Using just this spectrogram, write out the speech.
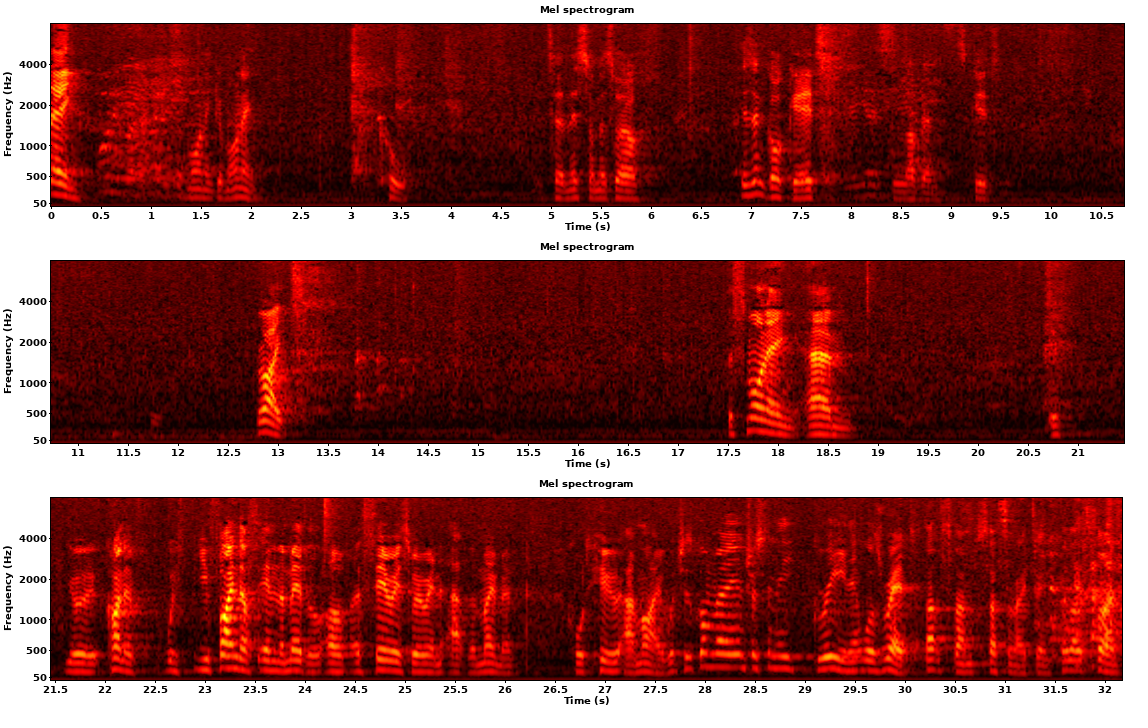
morning. Good morning, good morning. Cool. Turn this on as well. Isn't God good? Love him. It's good. Right. This morning, um, if you're kind of, you find us in the middle of a series we're in at the moment called Who Am I, which has gone very interestingly green. It was red. That's fun, fascinating, but that's fun.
